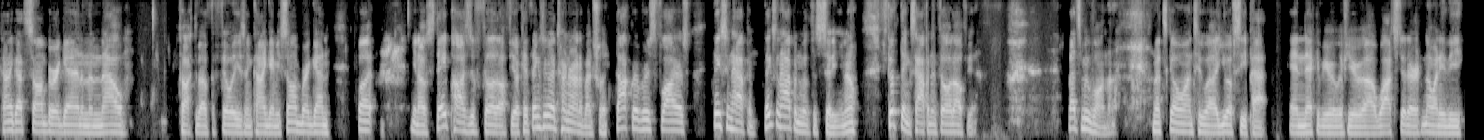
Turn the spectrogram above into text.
kind of got somber again, and then now talked about the Phillies and kind of gave me somber again. But you know, stay positive, Philadelphia. Okay, things are going to turn around eventually. Doc Rivers, Flyers, things can happen. Things can happen with the city. You know, good things happen in Philadelphia. Let's move on though. Let's go on to uh, UFC, Pat and Nick. If you if you uh, watched it or know any of the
